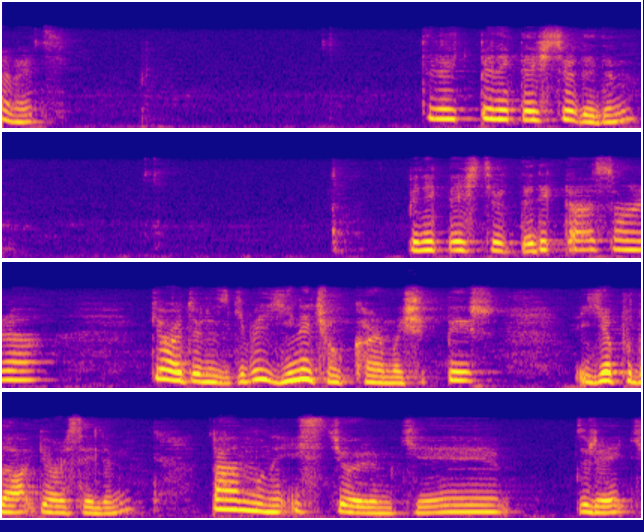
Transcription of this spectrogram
Evet. Direkt benekleştir dedim. Benekleştir dedikten sonra gördüğünüz gibi yine çok karmaşık bir yapıda görselim. Ben bunu istiyorum ki direkt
